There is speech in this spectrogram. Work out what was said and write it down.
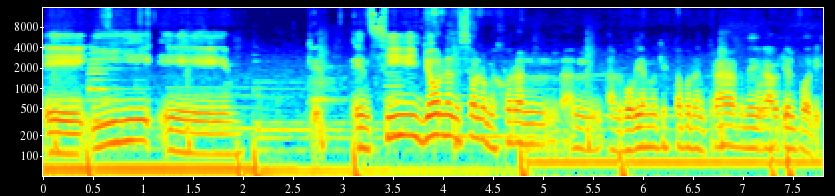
y en sí yo le deseo lo mejor al, al, gobierno que está por entrar de Gabriel Boric.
